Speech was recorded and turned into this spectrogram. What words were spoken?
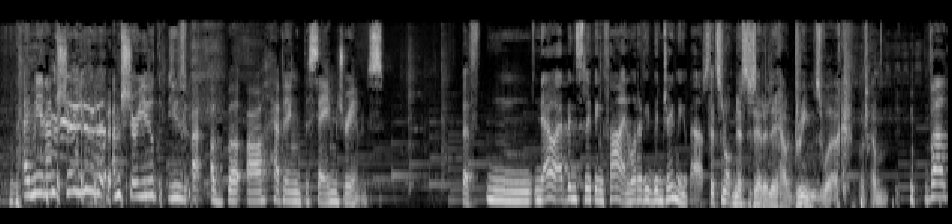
I mean, I'm sure you. I'm sure you. You are all having the same dreams. But no, I've been sleeping fine. What have you been dreaming about? That's not necessarily how dreams work, but um, Well,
